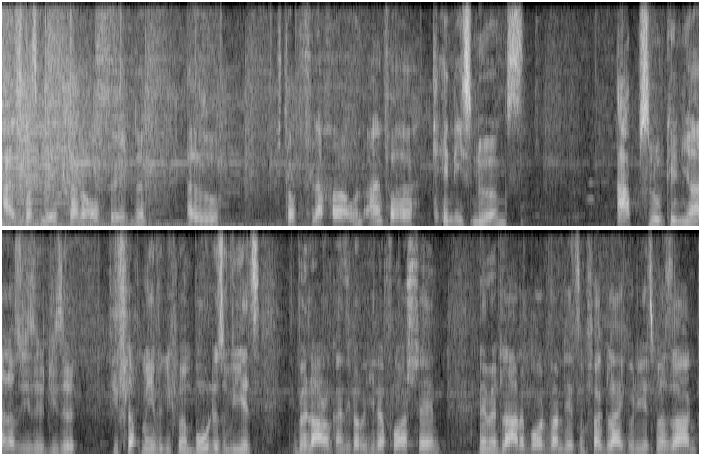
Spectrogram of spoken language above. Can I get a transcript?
Also was mir echt gerade auffällt, ne? Also ich glaube flacher und einfacher kenne ich es nirgends. Absolut genial. Also diese, diese, wie flach man hier wirklich beim Boden ist und wie jetzt die Beladung kann sich glaube ich jeder vorstellen. Ne, mit Ladebordwand jetzt im Vergleich würde ich jetzt mal sagen,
